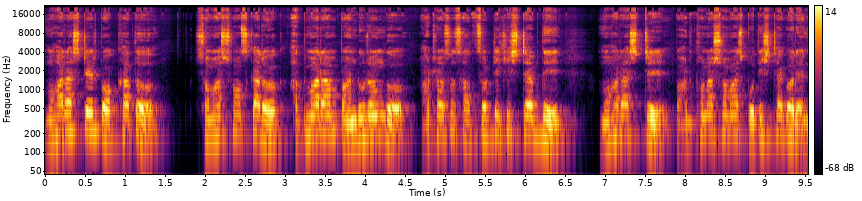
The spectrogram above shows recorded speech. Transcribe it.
মহারাষ্ট্রের প্রখ্যাত সমাজ সংস্কারক আত্মারাম পাণ্ডুরঙ্গ আঠারোশো সাতষট্টি খ্রিস্টাব্দে মহারাষ্ট্রে প্রার্থনা সমাজ প্রতিষ্ঠা করেন।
